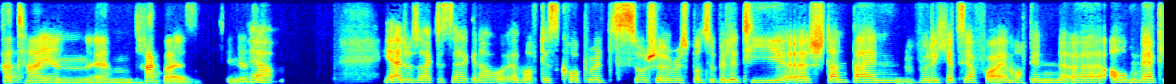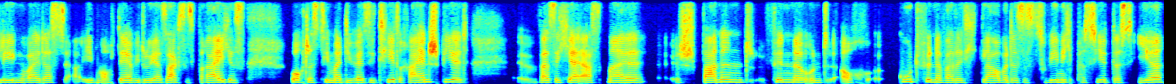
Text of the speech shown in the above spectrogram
Parteien ähm, tragbar ist in der ja. Zukunft. Ja, du sagtest ja genau, ähm, auf das Corporate Social Responsibility äh, Standbein würde ich jetzt ja vor allem auch den äh, Augenmerk legen, weil das eben auch der, wie du ja sagst, das Bereich ist, wo auch das Thema Diversität reinspielt. Äh, was ich ja erstmal spannend finde und auch gut finde, weil ich glaube, dass es zu wenig passiert, dass ihr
